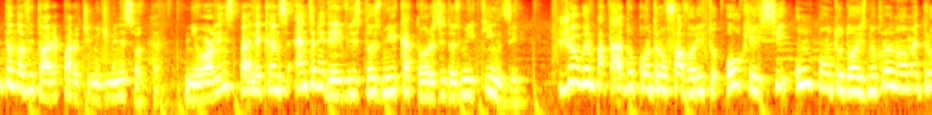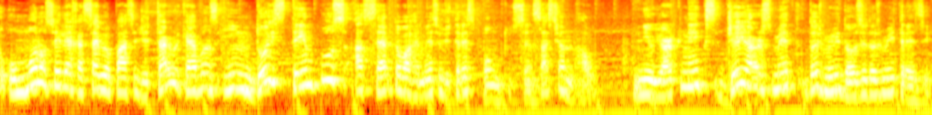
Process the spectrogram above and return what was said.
dando a vitória para o time de Minnesota. New Orleans Pelicans, Anthony Davis, 2014-2015. Jogo empatado contra o favorito OKC 1.2 no cronômetro, o Monocelha recebe o passe de Tyreek Evans e em dois tempos acerta o arremesso de 3 pontos. Sensacional. New York Knicks, J.R. Smith, 2012-2013.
